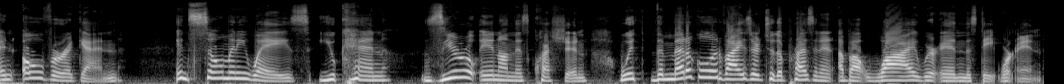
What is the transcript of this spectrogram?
and over again, in so many ways, you can zero in on this question with the medical advisor to the president about why we're in the state we're in.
